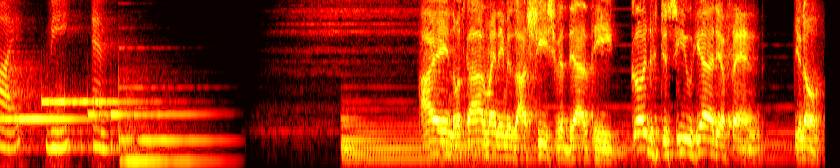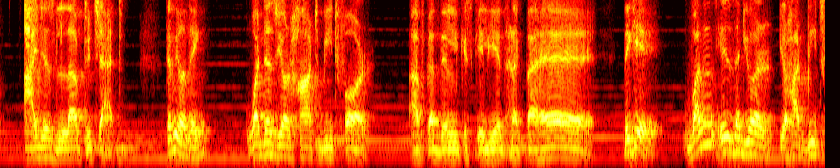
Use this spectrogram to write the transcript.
I V M. Hi, Namaskar. My name is Ashish Vidyarthi. Good to see you here, dear friend. You know, I just love to chat. Tell me one thing. What does your heart beat for? आपका दिल किसके लिए धड़कता है देखिए one is that your your heart beats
